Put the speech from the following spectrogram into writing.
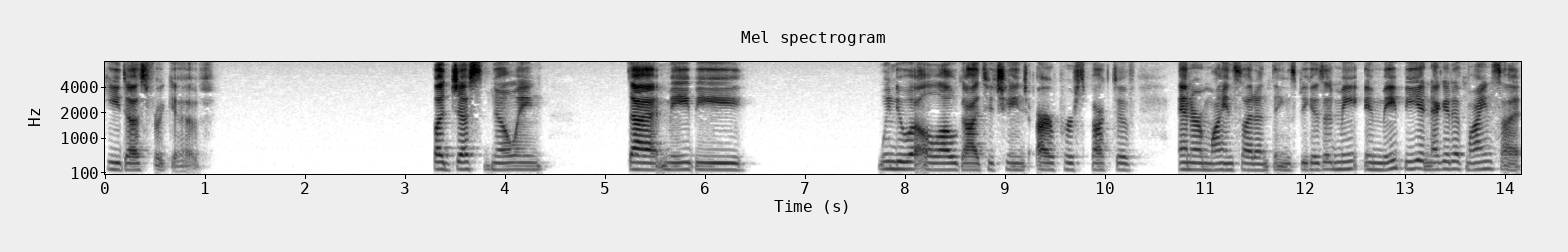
He does forgive. But just knowing that maybe we need to allow God to change our perspective and our mindset on things because it may it may be a negative mindset.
